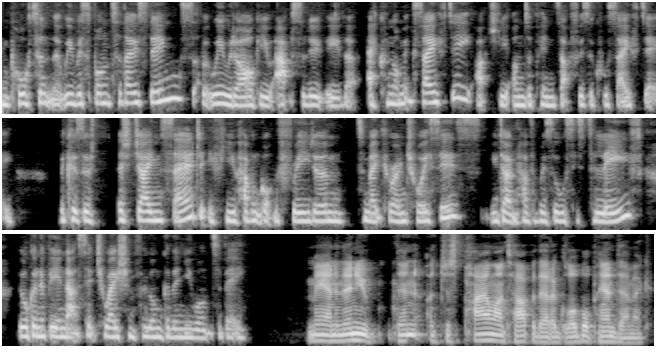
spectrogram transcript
important that we respond to those things. But we would argue absolutely that economic safety actually underpins that physical safety because of, as Jane said, if you haven't got the freedom to make your own choices, you don't have the resources to leave, you're going to be in that situation for longer than you want to be. Man, and then you then just pile on top of that a global pandemic.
